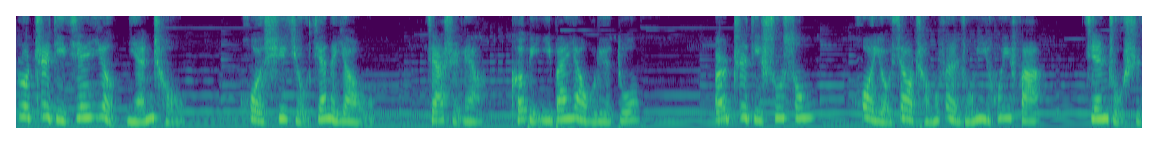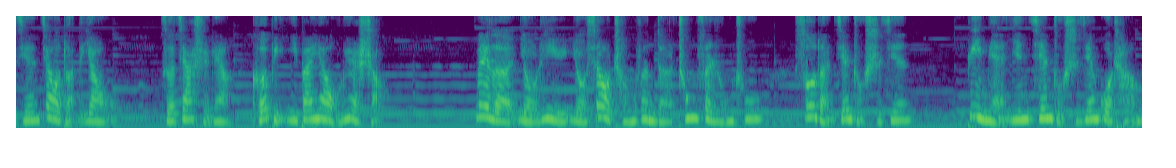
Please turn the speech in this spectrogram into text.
若质地坚硬粘稠或需久煎的药物，加水量可比一般药物略多；而质地疏松或有效成分容易挥发、煎煮时间较短的药物，则加水量可比一般药物略少。为了有利于有效成分的充分溶出，缩短煎煮时间。避免因煎煮时间过长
